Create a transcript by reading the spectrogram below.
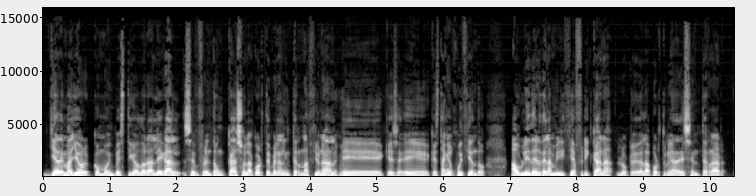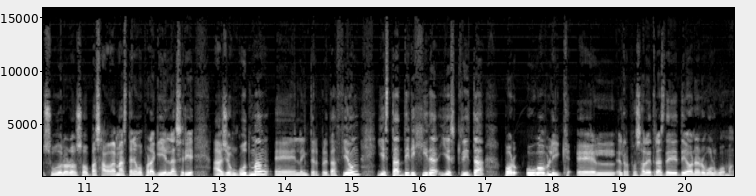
Ya de mayor, como investigadora legal, se enfrenta a un caso en la Corte Penal Internacional eh, que, es, eh, que están enjuiciando a un líder de la milicia africana, lo que le da la oportunidad de desenterrar su doloroso pasado. Además, tenemos por aquí en la serie a John Goodman eh, en la interpretación y está dirigida y escrita por Hugo Blick, el, el responsable detrás de The Honorable Woman.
